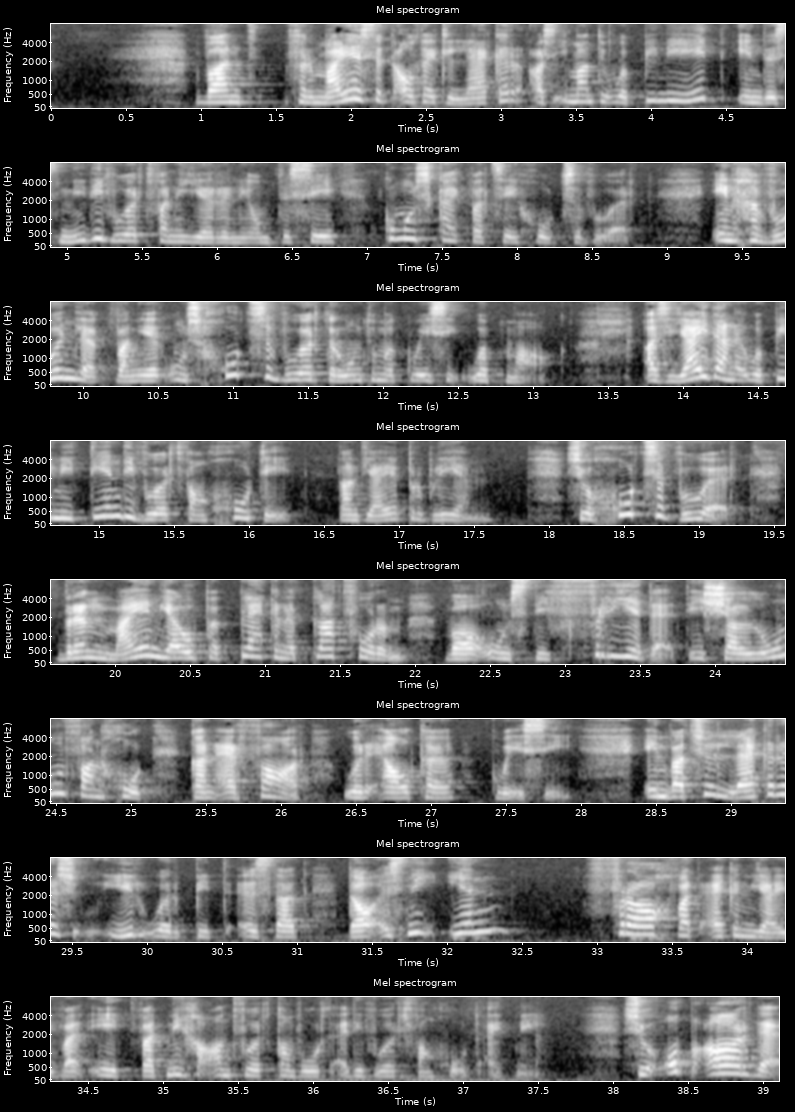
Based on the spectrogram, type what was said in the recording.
Want vir my is dit altyd lekker as iemand 'n opinie het en dis nie die woord van die Here nie om te sê kom ons kyk wat sê God se woord. En gewoonlik wanneer ons God se woord rondom 'n kwessie oopmaak, As jy dan 'n opinie teen die woord van God het, dan jy 'n probleem. So God se woord bring my en jou op 'n plek en 'n platform waar ons die vrede, die Shalom van God kan ervaar oor elke kwessie. En wat so lekker is hieroor Piet is dat daar is nie een vraag wat ek en jy wat het wat nie geantwoord kan word uit die woord van God uit nie. So op aarde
